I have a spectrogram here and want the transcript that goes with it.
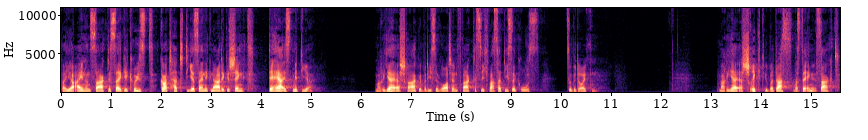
bei ihr ein und sagte, sei gegrüßt, Gott hat dir seine Gnade geschenkt, der Herr ist mit dir. Maria erschrak über diese Worte und fragte sich, was hat dieser Gruß zu bedeuten? Maria erschrickt über das, was der Engel sagt.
